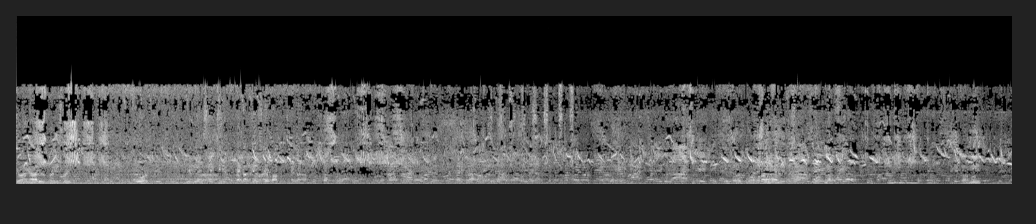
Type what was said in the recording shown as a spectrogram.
Going out of place, like four. Yeah.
